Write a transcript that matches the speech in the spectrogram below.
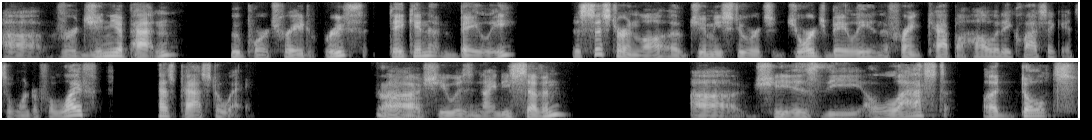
Uh, Virginia Patton, who portrayed Ruth Dakin Bailey, the sister in law of Jimmy Stewart's George Bailey in the Frank Capra holiday classic It's a Wonderful Life, has passed away. Uh, she was 97. Uh, she is the last adult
